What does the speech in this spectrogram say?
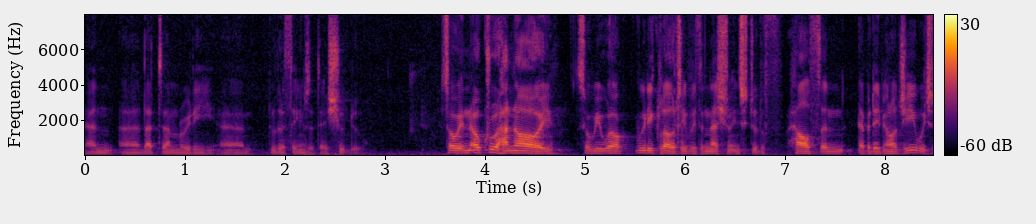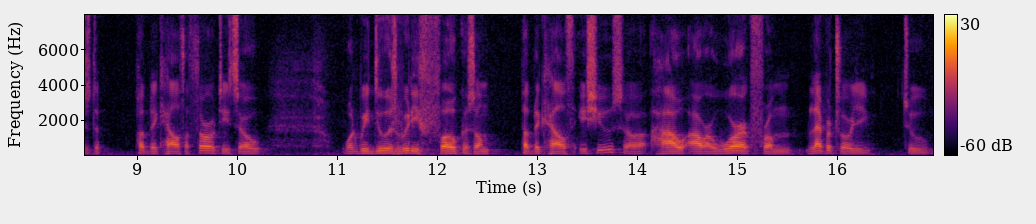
and uh, let them really uh, do the things that they should do. So in OUCRU Hanoi, so we work really closely with the National Institute of Health and Epidemiology, which is the public health authority. So what we do is really focus on public health issues, so how our work from laboratory to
